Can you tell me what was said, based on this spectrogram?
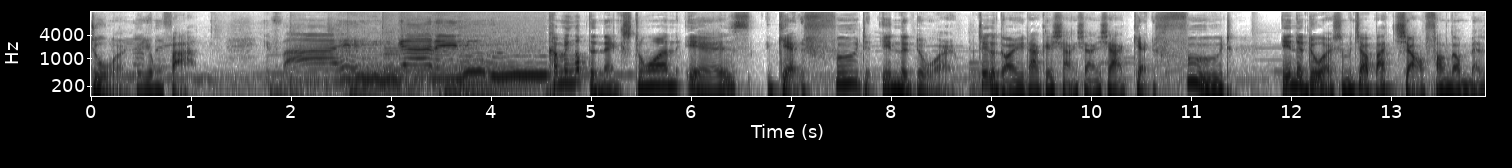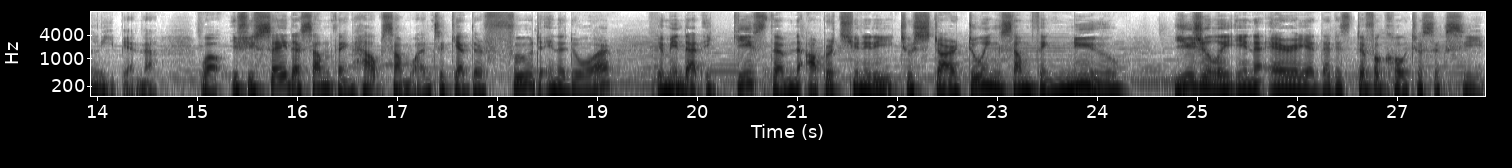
door 的用法。 If I ain't got you, Coming up, the next one is get food in the door. 这个短语大家可以想象一下，get food in the door，什么叫把脚放到门里边呢？Well, if you say that something helps someone to get their food in the door, you mean that it gives them the opportunity to start doing something new, usually in an area that is difficult to succeed.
